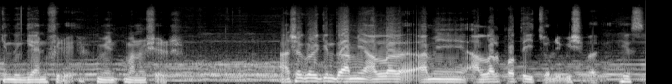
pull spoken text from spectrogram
কিন্তু জ্ঞান ফিরে মেন- মানুষের। আশা করি কিন্তু আমি আল্লাহর আমি আল্লাহর পথেই চলি বেশিরভাগ, ঠিক আছে?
